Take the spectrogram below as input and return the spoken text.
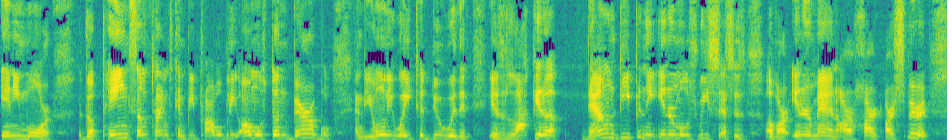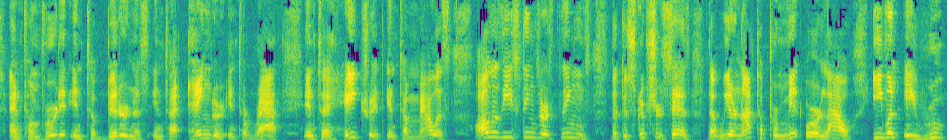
anymore. The pain sometimes can be probably almost unbearable, and the only way to do with it is lock it up down deep in the innermost recesses of our inner man, our heart, our spirit, and convert it into bitterness, into anger, into wrath, into hatred, into malice. All of these things are things that the scripture says that we are not to permit or allow. Even a root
